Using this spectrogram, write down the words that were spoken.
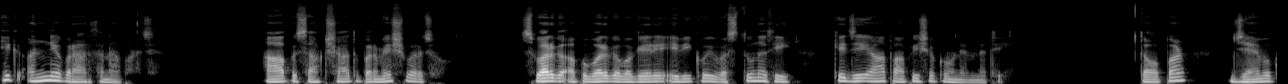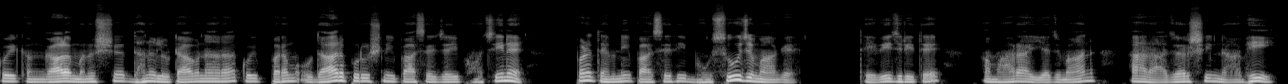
એક અન્ય પ્રાર્થના પણ છે. આપ સાક્ષાત પરમેશ્વર છો. સ્વર્ગ, અપવર્ગ વગેરે એવી કોઈ વસ્તુ નથી કે જે આપ આપી શકો એમ નથી. તો પણ જેમ કોઈ કંગાળ મનુષ્ય ધન લૂંટાવનારા કોઈ પરમ ઉદાર પુરુષની પાસે જઈ પહોંચીને પણ તેમની પાસેથી ભૂસું જ માગે, તેવી જ રીતે અમારા યજમાન આ રાજર્ષિ નાભી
